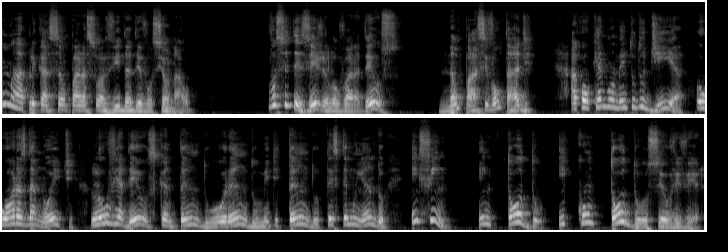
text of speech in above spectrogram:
uma aplicação para a sua vida devocional. Você deseja louvar a Deus? Não passe vontade. A qualquer momento do dia ou horas da noite, louve a Deus cantando, orando, meditando, testemunhando, enfim, em todo e com todo o seu viver.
